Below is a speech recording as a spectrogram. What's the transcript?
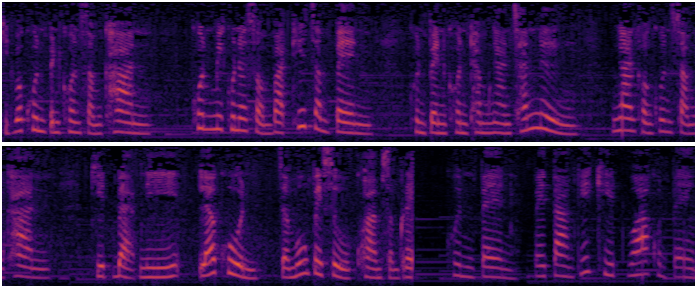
คิดว่าคุณเป็นคนสำคัญ คุณมีคุณสมบัติที่จำเป็น คุณเป็นคนทำงานชั้นหนึ่ง งานของคุณสำคัญ คิดแบบนี้แล้วคุณจะมุ่งไปสู่ความสำเร็จ คุณเป็นไปตามที่คิดว่าคุณเป็น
